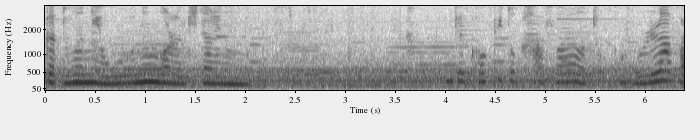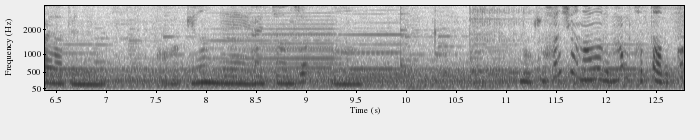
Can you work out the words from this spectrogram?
그러니까 눈이 오는 거를 기다리는 것 같았어. 근데 거기도 가서 조금 올라가야 되는 것 같긴 한데. 발전소? 어. 너 좀 한 시간 남았는데 한번 갔다 와볼까?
